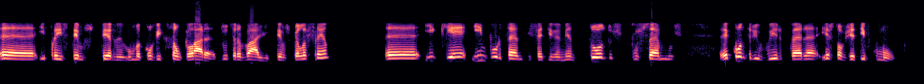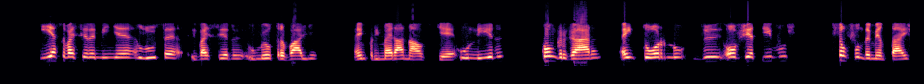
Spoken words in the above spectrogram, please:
uh, e para isso temos que ter uma convicção clara do trabalho que temos pela frente uh, e que é importante, efetivamente, todos possamos uh, contribuir para este objetivo comum. E essa vai ser a minha luta e vai ser o meu trabalho em primeira análise, que é unir, congregar em torno de objetivos são fundamentais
